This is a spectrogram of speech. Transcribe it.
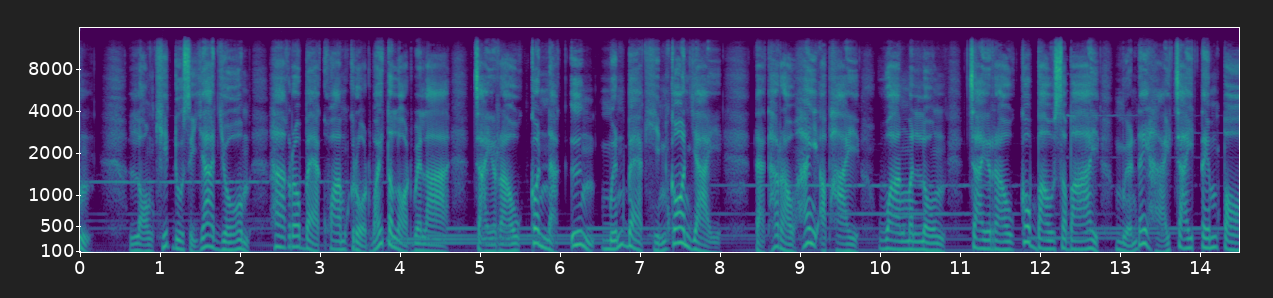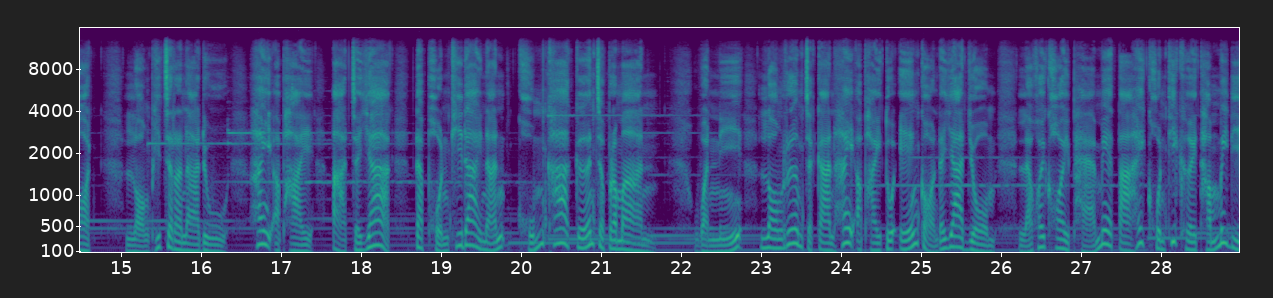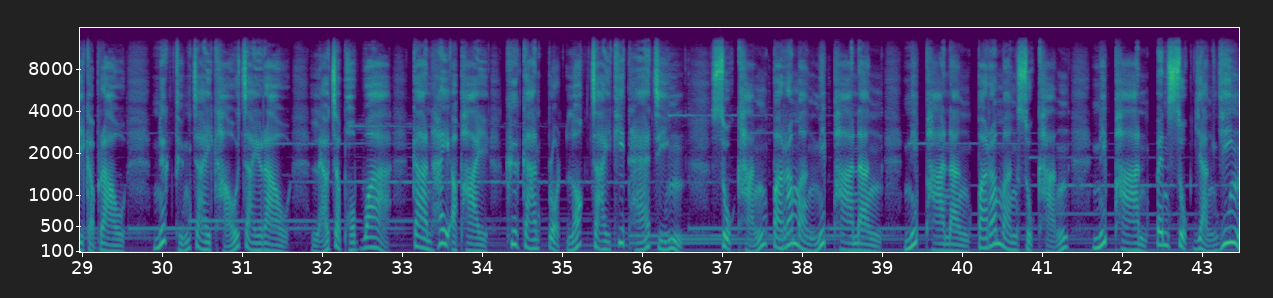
ลองคิดดูสิญาติโยม หากเราแบกความโกรธไว้ตลอดเวลา ใจเราก็หนักอึ้งเหมือนแบกหินก้อนใหญ่ แต่ถ้าเราให้อภัย วางมันลง ใจเราก็เบาสบาย เหมือนได้หายใจเต็มปอด ลองพิจารณาดู ให้อภัยอาจจะยาก แต่ผลที่ได้นั้นคุ้มค่าเกินจะประมาณ วันนี้ลองเริ่มจากการให้อภัยตัวเองก่อนได้ญาติโยม แล้วค่อยๆ แผ่เมตตาให้คนที่เคยทำไม่ดีกับเรา นึกถึงใจเขาใจเรา แล้วจะพบว่าการให้อภัยคือการปลดล็อกใจที่แท้จริง สุขขังปรมังนิพพานัง นิพพานังปรมังสุขขัง นิพพานเป็นสุขอย่างยิ่ง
